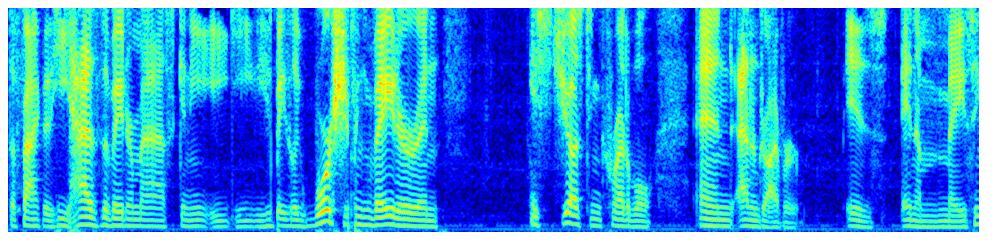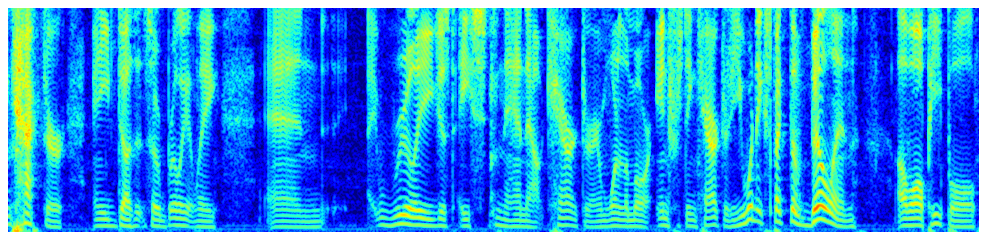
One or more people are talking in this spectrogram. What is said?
the fact that he has the Vader mask and he, he he's basically worshiping Vader and it's just incredible. And Adam Driver is an amazing actor, and he does it so brilliantly, and really just a standout character and one of the more interesting characters. You wouldn't expect the villain of all people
